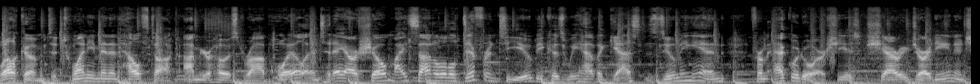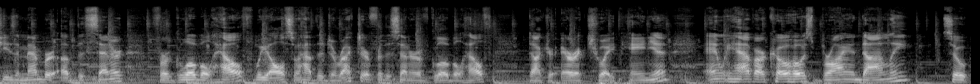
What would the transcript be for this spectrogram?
Welcome to 20 Minute Health Talk. I'm your host, Rob Hoyle, and today our show might sound a little different to you because we have a guest zooming in from Ecuador. She is Shari Jardine, and she's a member of the Center for Global Health. We also have the director for the Center of Global Health, Dr. Eric Cioe-Peña, and we have our co host, Brian Donnelly. So,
